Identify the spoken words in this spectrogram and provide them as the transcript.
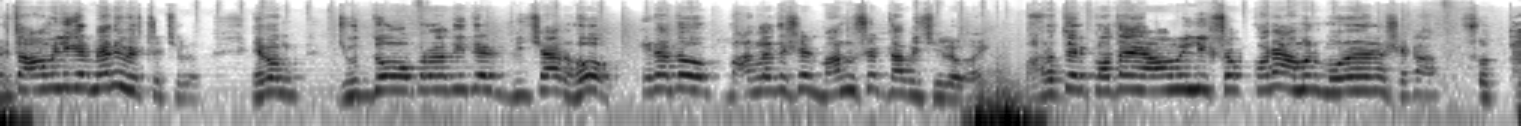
এটা তো আওয়ামী লীগের ম্যানিফেস্টো ছিল। এবং যুদ্ধ অপরাধীদের বিচার হোক এটা তো বাংলাদেশের মানুষের দাবি ছিল ভাই। ভারতের কথায় আওয়ামী লীগ সব করে আমার মনে হয় না সেটা সত্যি।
